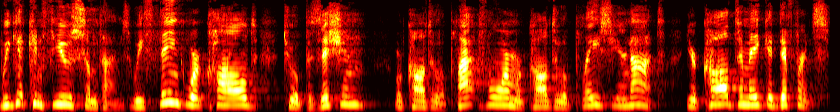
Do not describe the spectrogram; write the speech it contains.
We get confused sometimes. We think we're called to a position, we're called to a platform, we're called to a place. You're not. You're called to make a difference.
